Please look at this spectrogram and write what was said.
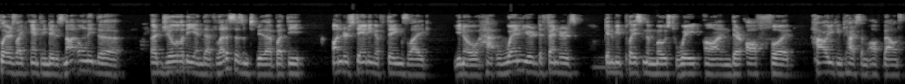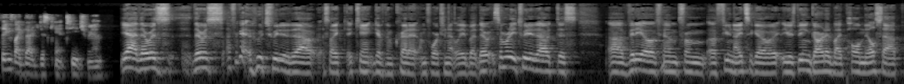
players like Anthony Davis. Not only the agility and the athleticism to do that, but the understanding of things like you know how, when your defenders going to be placing the most weight on their off foot, how you can catch them off balance, things like that. You just can't teach, man. Yeah, there was there was I forget who tweeted it out, so I, I can't give them credit unfortunately. But there somebody tweeted out this uh, video of him from a few nights ago. He was being guarded by Paul Millsap,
